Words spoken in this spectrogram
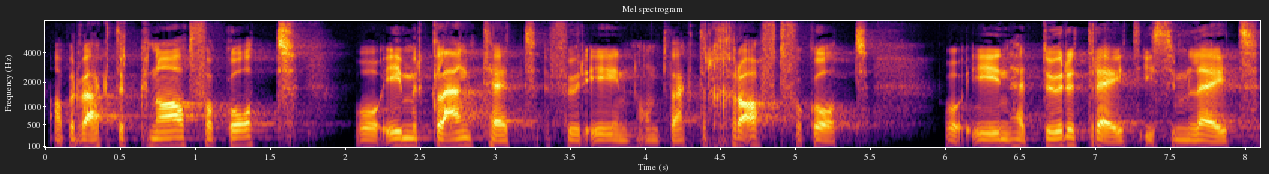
Aber wegen der Gnade von Gott, wo immer gelenkt hat für ihn und wegen der Kraft von Gott, wo ihn hat in seinem Leid,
